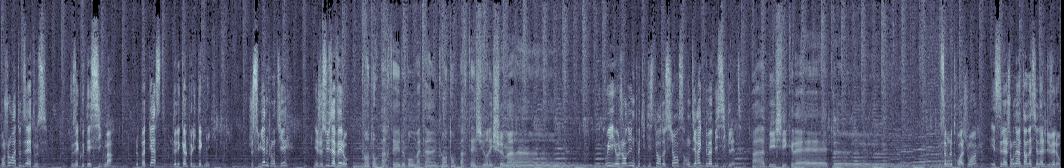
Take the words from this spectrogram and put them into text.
Bonjour à toutes et à tous. Vous écoutez Sigma, le podcast de l'école polytechnique. Je suis Yann Plantier et je suis à vélo. Quand on partait de bon matin, quand on partait sur les chemins. Oui, aujourd'hui une petite histoire de science en direct de ma bicyclette. À bicyclette. Nous sommes le 3 juin et c'est la journée internationale du vélo.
